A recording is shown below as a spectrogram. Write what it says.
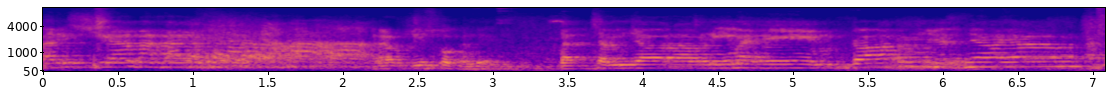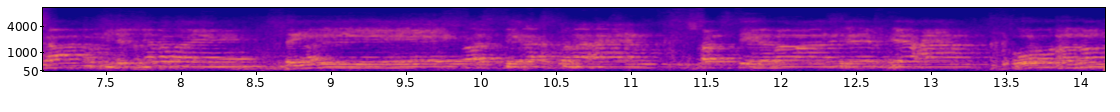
కరిష్యామ తీసుకోకండి సత్యం జవరావణీమహే గాతం యజ్ఞాయ గాతం యజ్ఞపతయే స్వస్తిరస్తు స్వస్తిర్మానిభ్యః పూర్వం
